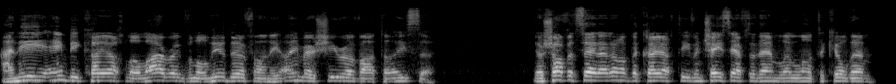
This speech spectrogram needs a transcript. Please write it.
Ani ein bikayach lalareg v'lalidir v'lani aimer shira v'ata'isa. Yoshafat said, I don't have the kayach to even chase after them, let alone to kill them.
